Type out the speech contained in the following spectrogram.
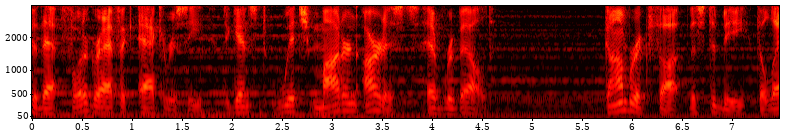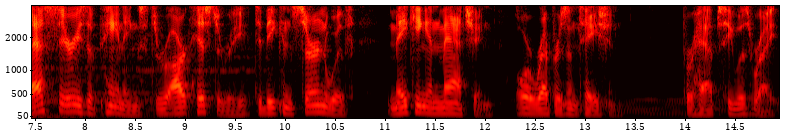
to that photographic accuracy against which modern artists have rebelled. Gombrich thought this to be the last series of paintings through art history to be concerned with making and matching, or representation. Perhaps he was right.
